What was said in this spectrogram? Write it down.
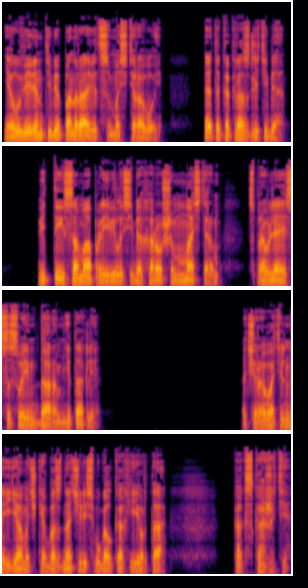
Я уверен, тебе понравится мастеровой. Это как раз для тебя. Ведь ты и сама проявила себя хорошим мастером, справляясь со своим даром, не так ли? Очаровательные ямочки обозначились в уголках ее рта. «Как скажете.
